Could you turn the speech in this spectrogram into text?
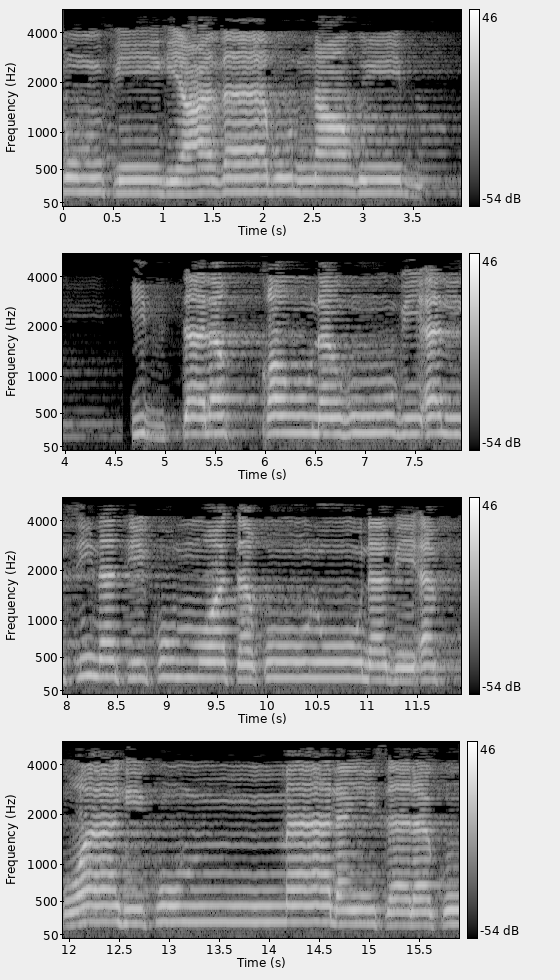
وأنتم فيه عذاب عظيم إذ تلقونه بألسنتكم وتقولون بأفواهكم ما ليس لكم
